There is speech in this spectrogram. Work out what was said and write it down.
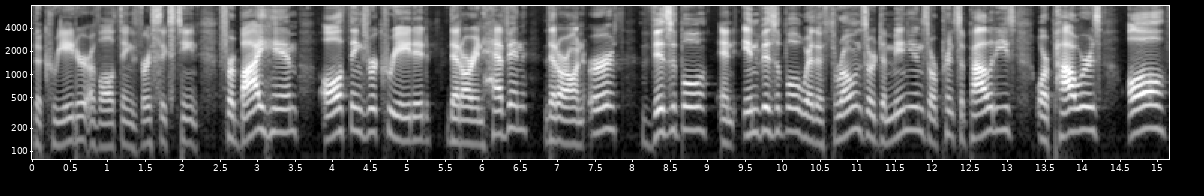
The creator of all things. Verse 16 For by him all things were created that are in heaven, that are on earth, visible and invisible, whether thrones or dominions or principalities or powers, all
